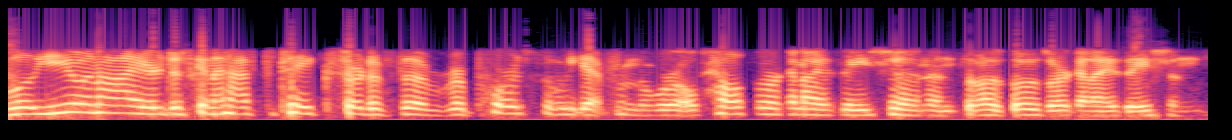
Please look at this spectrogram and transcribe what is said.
Well, you and I are just going to have to take sort of the reports that we get from the World Health Organization and some of those organizations,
